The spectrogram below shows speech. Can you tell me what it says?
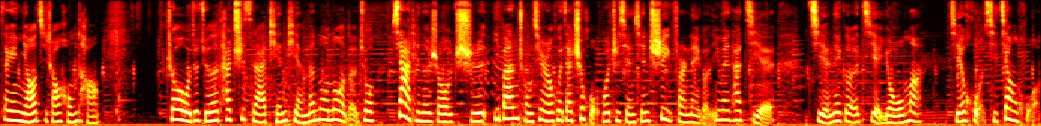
再给你舀几勺红糖。之后我就觉得它吃起来甜甜的、糯糯的。就夏天的时候吃，一般重庆人会在吃火锅之前先吃一份那个，因为它解解那个解油嘛，解火气、降火。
